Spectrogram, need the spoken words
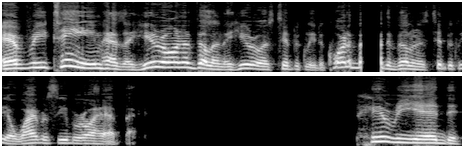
Every team has a hero and a villain. The hero is typically the quarterback. The villain is typically a wide receiver or a halfback. Period.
